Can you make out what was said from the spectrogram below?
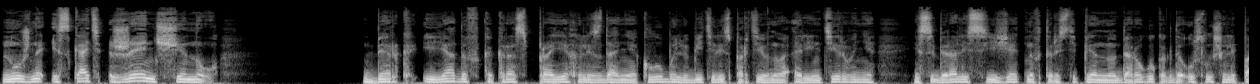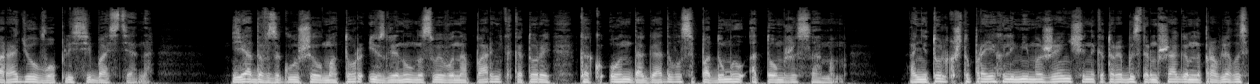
Нужно искать женщину. Берг и Ядов как раз проехали здание клуба любителей спортивного ориентирования и собирались съезжать на второстепенную дорогу, когда услышали по радио вопли Себастьяна. Ядов заглушил мотор и взглянул на своего напарника, который, как он догадывался, подумал о том же самом. Они только что проехали мимо женщины, которая быстрым шагом направлялась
